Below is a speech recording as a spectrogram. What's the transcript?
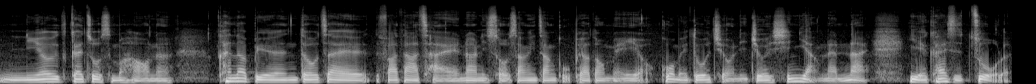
你又该做什么好呢？看到别人都在发大财，那你手上一张股票都没有，过没多久你就会心痒难耐，也开始做了。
